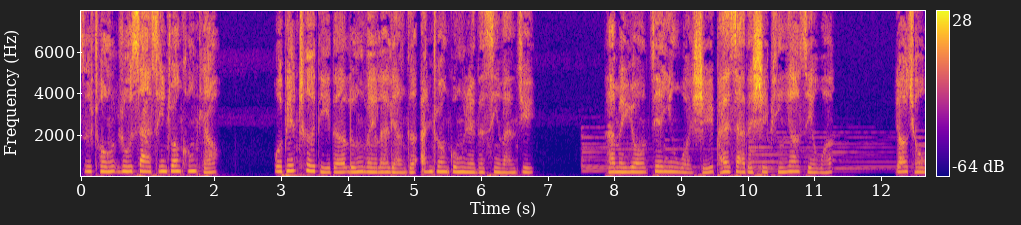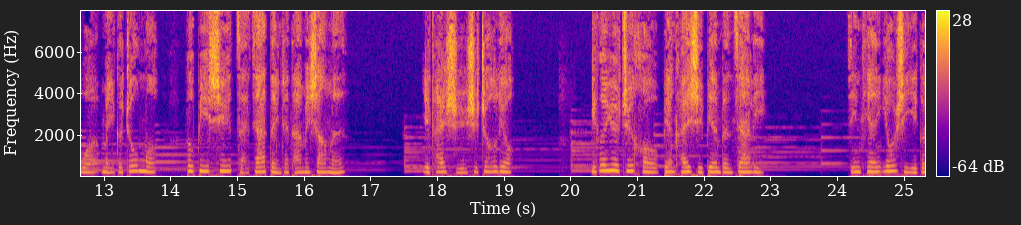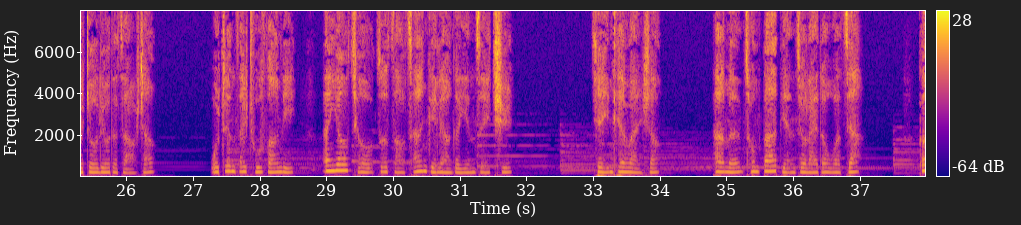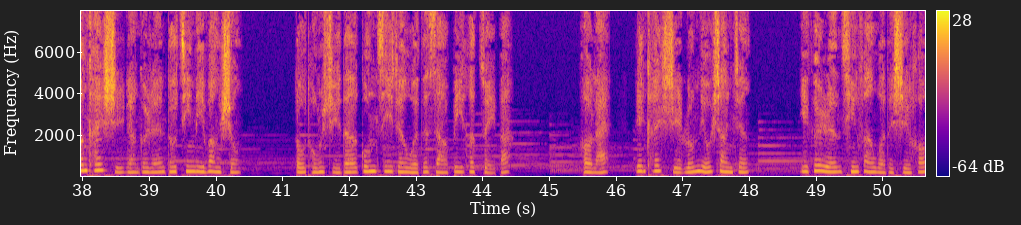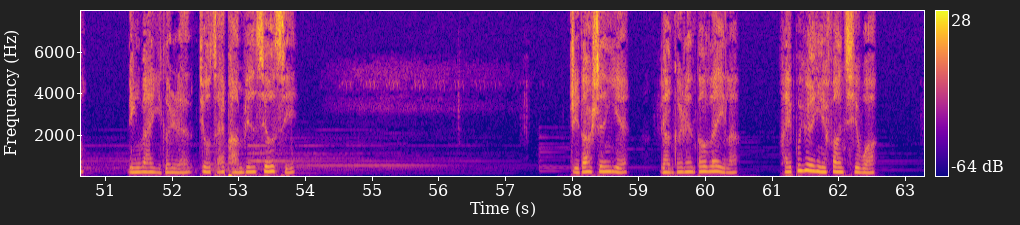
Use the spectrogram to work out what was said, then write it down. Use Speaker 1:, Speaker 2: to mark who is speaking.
Speaker 1: 自从入夏新装空调，我便彻底的沦为了两个安装工人的新玩具。他们用坚硬我时拍下的视频要挟我，要求我每个周末都必须在家等着他们上门。一开始是周六，一个月之后便开始变本加厉。今天又是一个周六的早上，我正在厨房里按要求做早餐给两个淫贼吃。前一天晚上，他们从八点就来到我家。刚开始，两个人都精力旺盛，都同时的攻击着我的小臂和嘴巴。后来便开始轮流上阵，一个人侵犯我的时候，另外一个人就在旁边休息。直到深夜，两个人都累了，还不愿意放弃我，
